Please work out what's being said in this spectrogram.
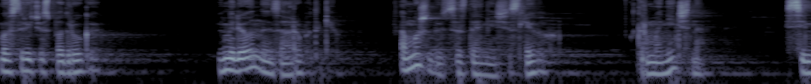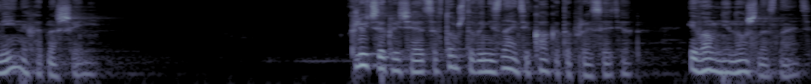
во встречу с подругой, в миллионные заработки, а может быть в создание счастливых, гармоничных, семейных отношений. Ключ заключается в том, что вы не знаете, как это произойдет, и вам не нужно знать,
